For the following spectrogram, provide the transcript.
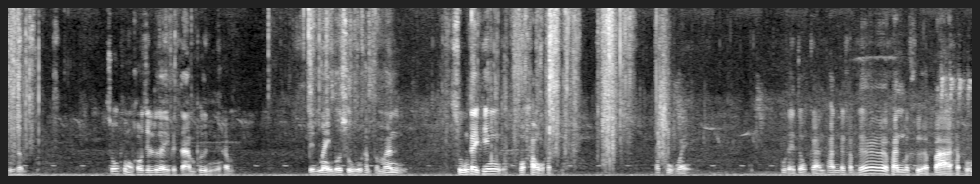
นี่ครับทรงผมเขาจะเลื่อยไปตามพื้นนะครับ เป็นไม้โบสูงครับ ประมาณสูงได้เพียงหัวเข่าครับเขาปลูกไว้ผู้ใดต้องการพันธุ์นะครับ เด้อพันธุ์มะเขือปลาครับผม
